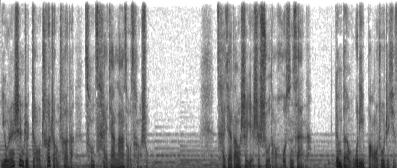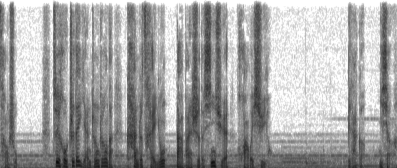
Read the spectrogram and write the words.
有人甚至整车整车的从蔡家拉走藏书。蔡家当时也是树倒猢狲散呢，根本无力保住这些藏书，最后只得眼睁睁的看着蔡邕大半世的心血化为虚有。毕大哥，你想啊，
